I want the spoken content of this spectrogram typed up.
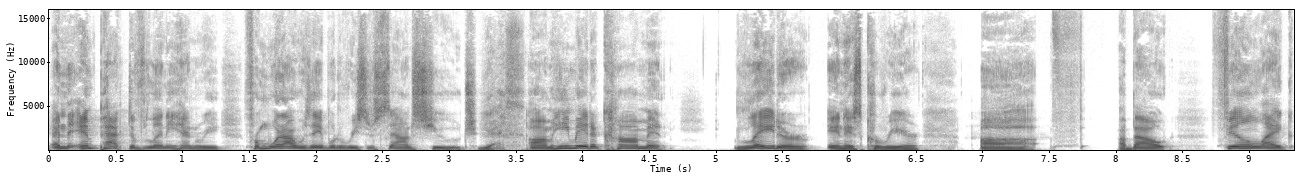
And the impact of Lenny Henry, from what I was able to research, sounds huge. Yes. Um, he made a comment later in his career uh, about feeling like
